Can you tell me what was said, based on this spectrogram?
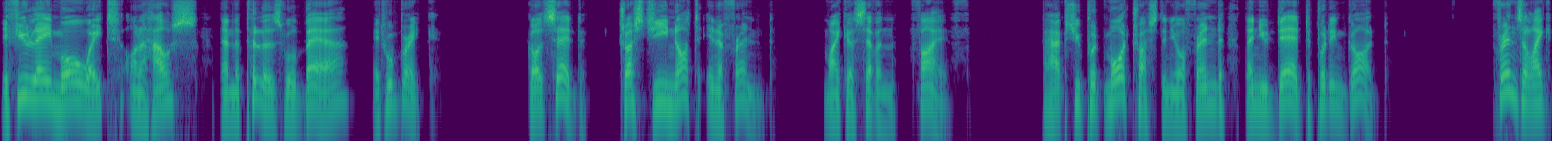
If you lay more weight on a house than the pillars will bear, it will break. God said, Trust ye not in a friend. Micah 7 5. Perhaps you put more trust in your friend than you dared to put in God. Friends are like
